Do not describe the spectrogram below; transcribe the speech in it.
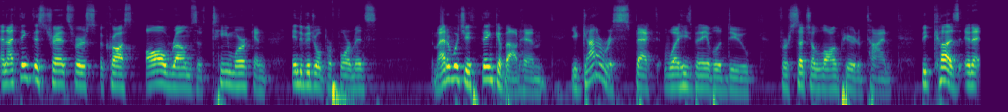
And I think this transfers across all realms of teamwork and individual performance. No matter what you think about him, you got to respect what he's been able to do for such a long period of time. Because in a,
